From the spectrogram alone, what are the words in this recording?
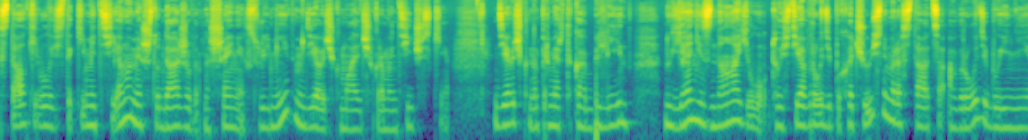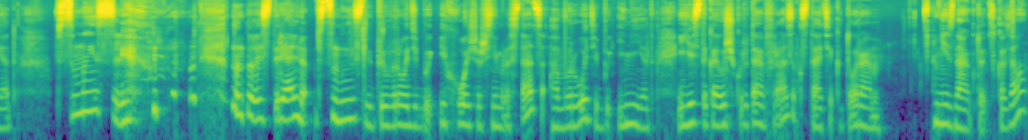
сталкивалась с такими темами, что даже в отношениях с людьми, там девочка, мальчик романтические, девочка, например, такая, блин, ну я не знаю, то есть я вроде бы хочу с ним расстаться, а вроде бы и нет. В смысле? Ну, то есть реально, в смысле ты вроде бы и хочешь с ним расстаться, а вроде бы и нет. Есть такая очень крутая фраза, кстати, которая не знаю, кто это сказал,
